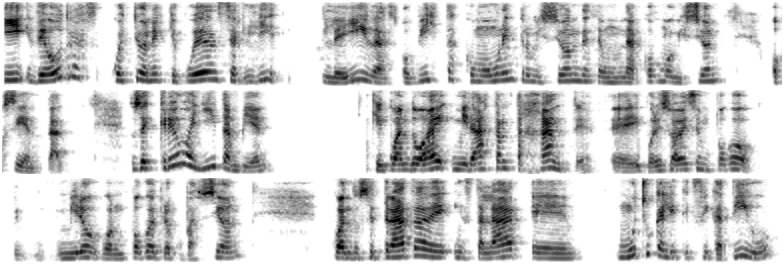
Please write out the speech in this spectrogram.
y de otras cuestiones que pueden ser leídas o vistas como una intromisión desde una cosmovisión occidental. Entonces, creo allí también que cuando hay miradas tan tajantes, eh, y por eso a veces un poco miro con un poco de preocupación cuando se trata de instalar eh, mucho calificativo,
